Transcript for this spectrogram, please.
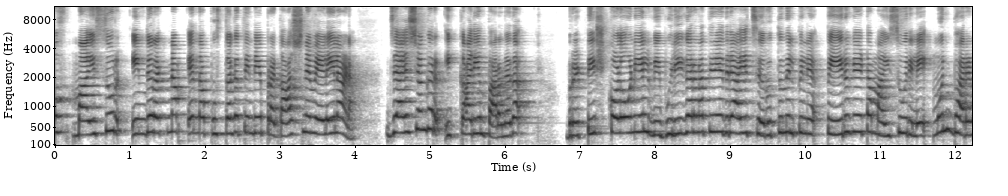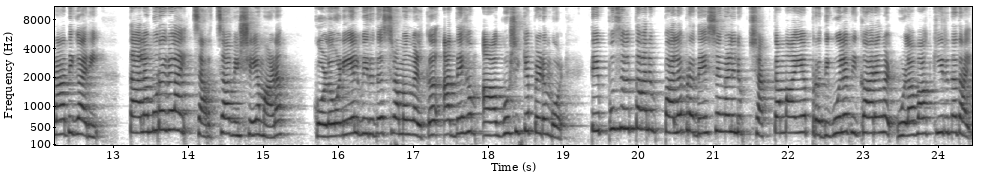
of Mysore interregnum എന്ന പുസ്തകത്തിന്റെ പ്രകാശന വേളയിലാണ് ജയശങ്കർ ഇക്കാര്യം പറഞ്ഞത്. ബ്രിട്ടീഷ് കൊളോണിയൽ വിപുലീകരണത്തിനെതിരായ ചെറുത്തുനിൽപ്പിന് പേരുകേട്ട മൈസൂരിലെ മുൻ ഭരണാധികാരി തലമുറകളായി ചർച്ചാ വിഷയമാണ്. കൊളോണിയൽ വിരുദ്ധ ശ്രമങ്ങൾക്ക് അദ്ദേഹം ആഘോഷിക്കപ്പെടുമ്പോൾ ടിപ്പു സുൽത്താനും പല പ്രദേശങ്ങളിലും ശക്തമായ പ്രതികൂല വികാരങ്ങൾ ഉളവാക്കിയിരുന്നതായി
